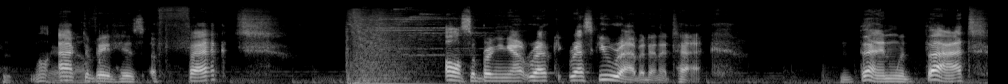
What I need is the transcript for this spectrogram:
Hmm, we'll Very well. activate his effect. Also bringing out Rec- Rescue Rabbit and attack. And then with that,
